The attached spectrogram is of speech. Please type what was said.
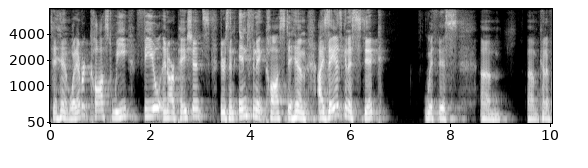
to him. Whatever cost we feel in our patience, there's an infinite cost to him. Isaiah is going to stick with this um, um, kind of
